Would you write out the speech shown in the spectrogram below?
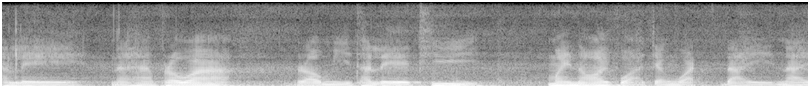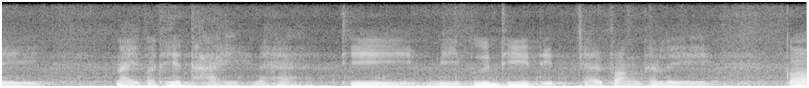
ทะเลนะฮะเพราะว่าเรามีทะเลที่ไม่น้อยกว่าจังหวัดใดในในประเทศไทยนะฮะที่มีพื้นที่ติดชายฝั่งทะเล ก็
